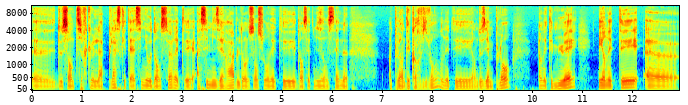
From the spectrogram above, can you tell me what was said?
euh, de sentir que la place qui était assignée aux danseurs était assez misérable dans le sens où on était dans cette mise en scène un peu un décor vivant, on était en deuxième plan, on était muet et on était euh,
